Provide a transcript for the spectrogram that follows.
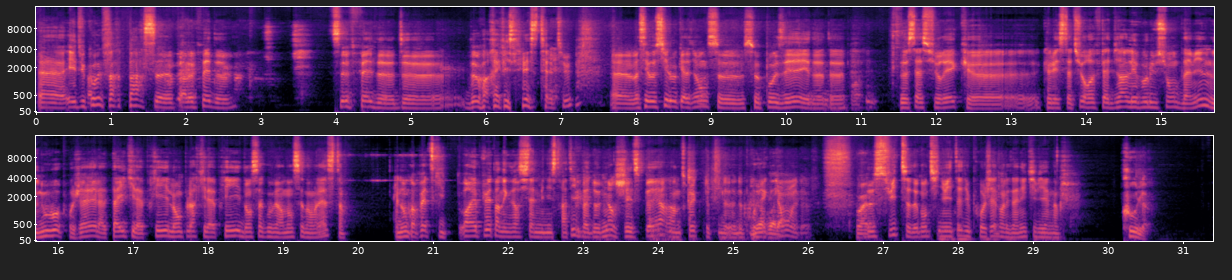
Euh, et du coup, par, par, par le fait de ce fait de, de devoir réviser les statuts, euh, bah, c'est aussi l'occasion de se, se, poser et de, de, de s'assurer que, que les statuts reflètent bien l'évolution de la mine, le nouveau projet, la taille qu'il a pris, l'ampleur qu'il a pris dans sa gouvernance et dans le reste. Et donc en fait, ce qui aurait pu être un exercice administratif va devenir, j'espère, un truc de, de, projection et de, de suite, de continuité du projet dans les années qui viennent. Cool.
